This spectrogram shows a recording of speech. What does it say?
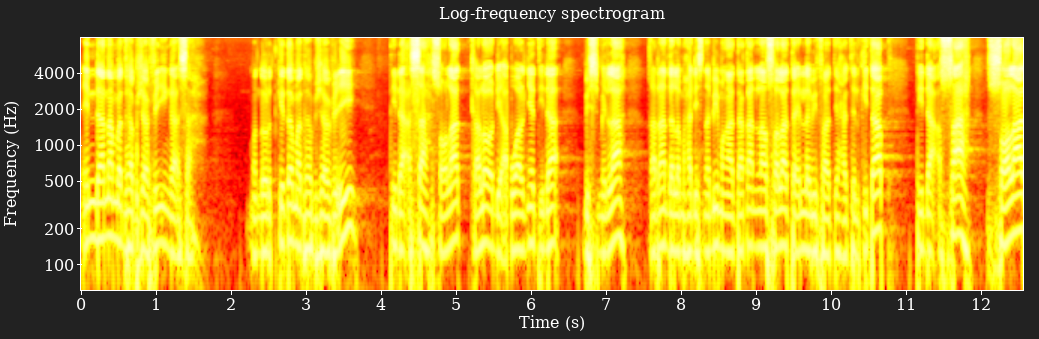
Indana madhab syafi'i enggak sah. Menurut kita madhab syafi'i Tidak sah sholat kalau di awalnya tidak Bismillah. Karena dalam hadis Nabi mengatakan La sholata illa bi fatihatil kitab. Tidak sah sholat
